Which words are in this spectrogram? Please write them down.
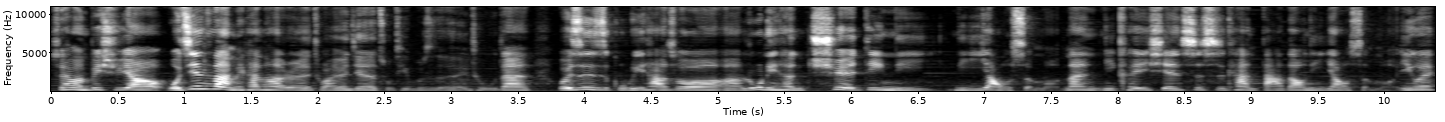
所以他们必须要，我今天当然没看他的人类图啊，因为今天的主题不是人类图，但我一直一直鼓励他说，啊，如果你很确定你你要什么，那你可以先试试看达到你要什么，因为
